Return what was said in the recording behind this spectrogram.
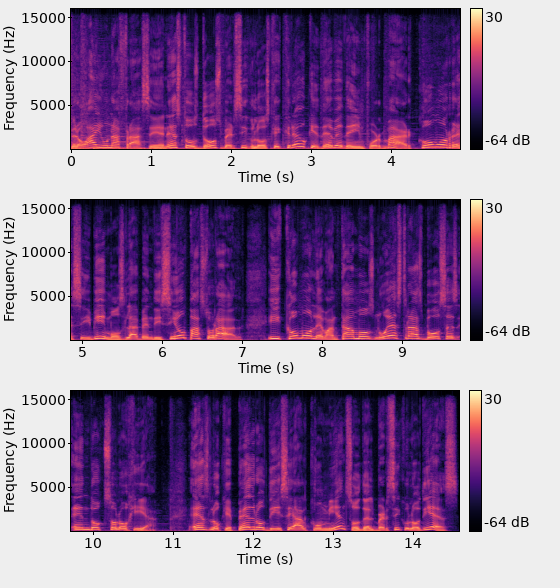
Pero hay una frase en estos dos versículos que creo que debe de informar cómo recibimos la bendición pastoral y cómo levantamos nuestras voces en doxología. Es lo que Pedro dice al comienzo del versículo 10,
